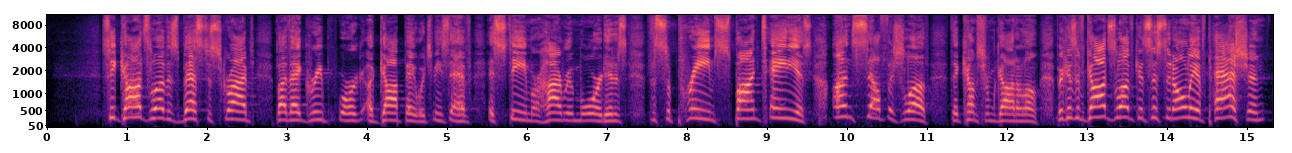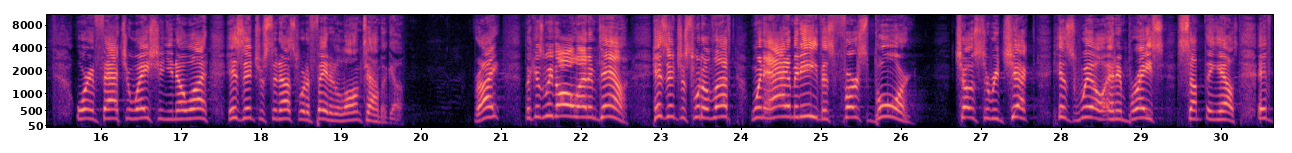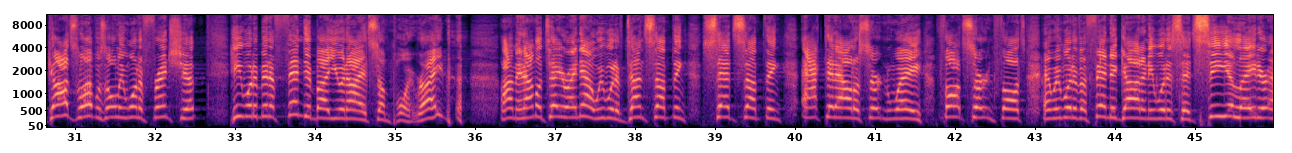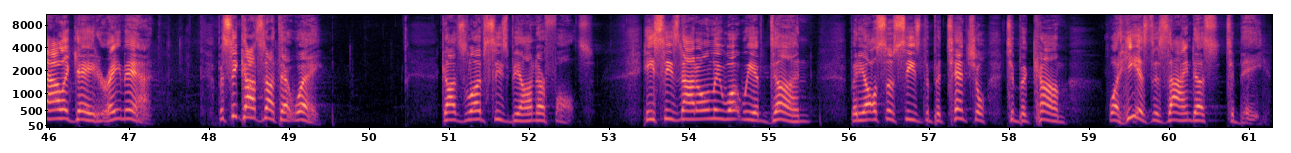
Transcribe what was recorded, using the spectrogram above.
See, God's love is best described by that Greek word agape, which means to have esteem or high reward. It is the supreme, spontaneous, unselfish love that comes from God alone. Because if God's love consisted only of passion or infatuation, you know what? His interest in us would have faded a long time ago. right? Because we've all let him down. His interest would have left when Adam and Eve, his firstborn, chose to reject his will and embrace something else. If God's love was only one of friendship, he would have been offended by you and I at some point, right? I mean, I'm going to tell you right now, we would have done something, said something, acted out a certain way, thought certain thoughts, and we would have offended God and He would have said, See you later, alligator. Amen. But see, God's not that way. God's love sees beyond our faults. He sees not only what we have done, but He also sees the potential to become what He has designed us to be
